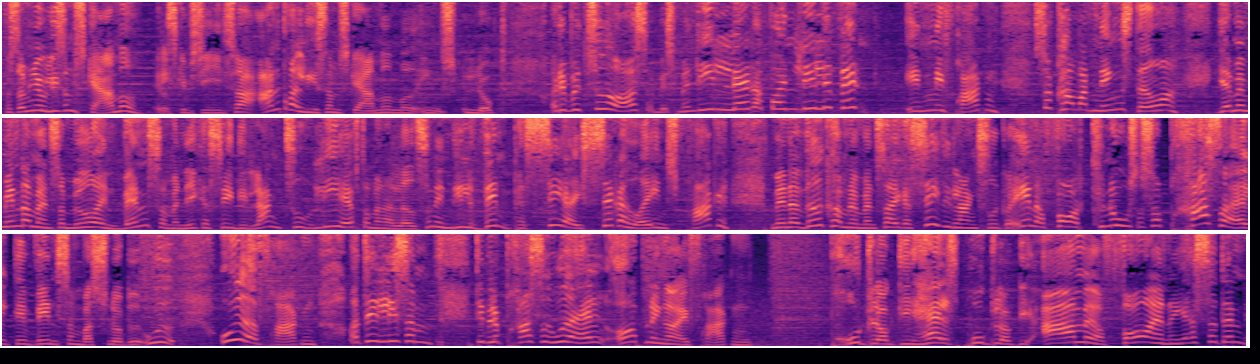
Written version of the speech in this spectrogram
For så er man jo ligesom skærmet, eller skal vi sige, så er andre ligesom skærmet mod ens lugt. Og det betyder også, at hvis man lige letter på en lille vind, inde i frakken, så kommer den ingen steder. Ja, medmindre man så møder en ven, som man ikke har set i lang tid, lige efter man har lavet sådan en lille vind passere i sikkerhed af ens frakke. Men at vedkommende, man så ikke har set i lang tid, går ind og får et knus, og så presser alt det vind, som var sluppet ud, ud af frakken. Og det er ligesom, det bliver presset ud af alle åbninger i frakken brudlugt i hals, brudlugt i arme og foran, og ja, så den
